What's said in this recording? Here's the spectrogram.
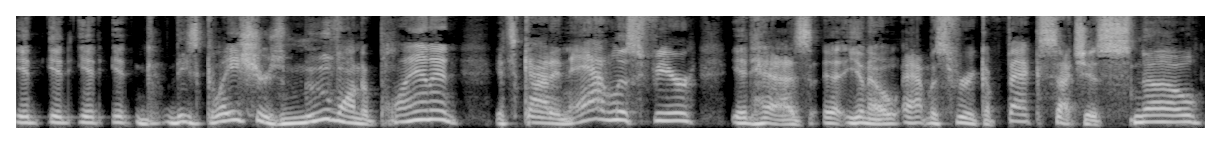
It, it, it, it, these glaciers move on the planet. It's got an atmosphere. It has, uh, you know, atmospheric effects such as snow.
